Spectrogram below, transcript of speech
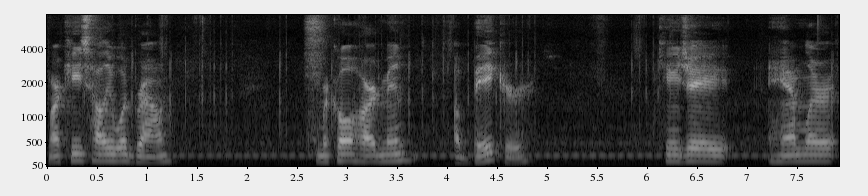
Marquise Hollywood Brown, Mecole Hardman, a Baker, KJ Hamler.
